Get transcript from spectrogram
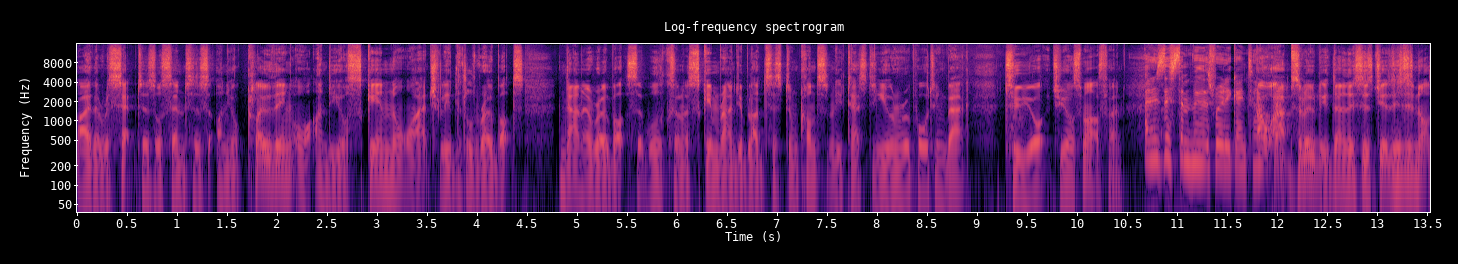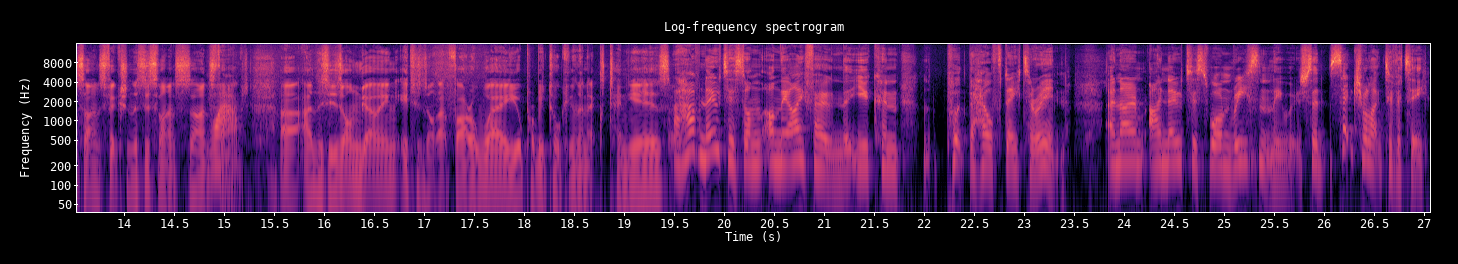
either receptors or sensors on your clothing or under your skin, or actually little robots, nano robots that will kind of skim around your blood system, constantly testing you and reporting back to your to your smartphone. And is this something that's really going to happen? Oh, absolutely! No, this is this is not science fiction. This is science science Wow. fact, uh, and this is ongoing. It is not that far away. You're probably talking the next ten years. I have noticed on, on the iPhone that you can put the health data in. And I, I noticed one recently which said sexual activity.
